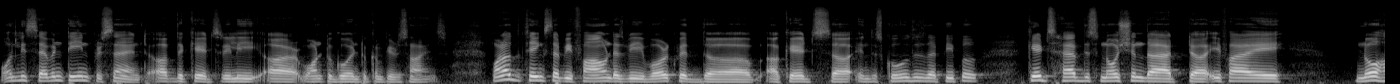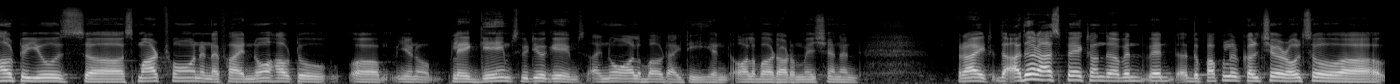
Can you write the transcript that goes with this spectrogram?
only 17% of the kids really are, want to go into computer science. One of the things that we found as we work with the uh, kids uh, in the schools is that people, kids have this notion that uh, if I know how to use uh, smartphone and if I know how to, um, you know, play games, video games, I know all about IT and all about automation and Right. The other aspect on the when when the popular culture also uh,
